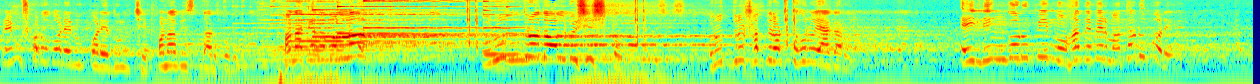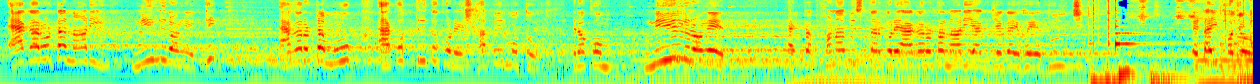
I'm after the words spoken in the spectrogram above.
প্রেম সরোবরের উপরে দুলছে, ফনা বিস্তার করে। ফনা কেন বলল? রুদ্র দল বিশিষ্ট। রুদ্র শব্দের অর্থ হলো এগারো। এই লিঙ্গরূপী মহাদেবের মাথার উপরে এগারোটা নারী নীল রঙের ঠিক এগারোটা মুখ একত্রিত করে সাপের মতো এরকম নীল রঙের একটা ফনা বিস্তার করে এগারোটা নারী এক জায়গায় হয়ে দুলছে। এটাই ভজন।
